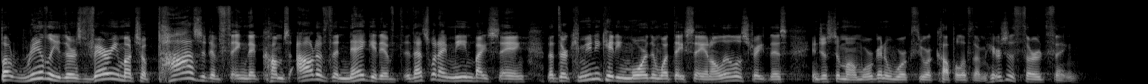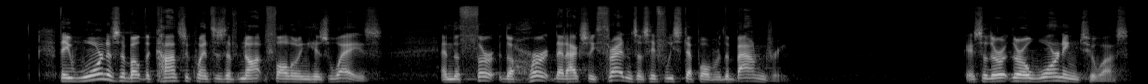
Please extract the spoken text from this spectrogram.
But really, there's very much a positive thing that comes out of the negative. That's what I mean by saying that they're communicating more than what they say. And I'll illustrate this in just a moment. We're going to work through a couple of them. Here's the third thing they warn us about the consequences of not following his ways and the, thir- the hurt that actually threatens us if we step over the boundary. Okay, so they're, they're a warning to us.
